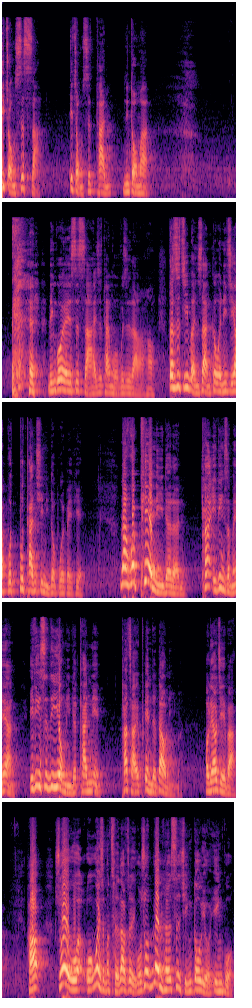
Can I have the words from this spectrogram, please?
一种是傻，一种是贪，你懂吗？林国元是傻还是贪？我不知道啊哈。但是基本上，各位，你只要不不贪心，你都不会被骗。那会骗你的人，他一定怎么样？一定是利用你的贪念，他才骗得到你嘛。好，了解吧？好，所以我我为什么扯到这里？我说任何事情都有因果。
